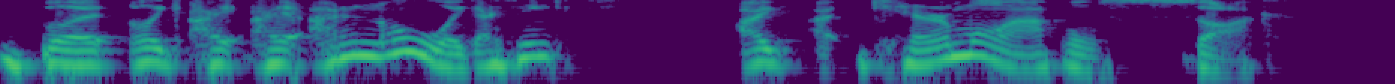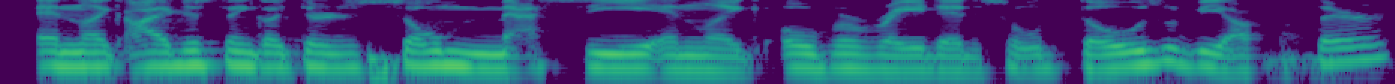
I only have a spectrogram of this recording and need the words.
but like I I, I don't know, like I think I, I caramel apples suck. And like I just think like they're just so messy and like overrated. So those would be up there.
